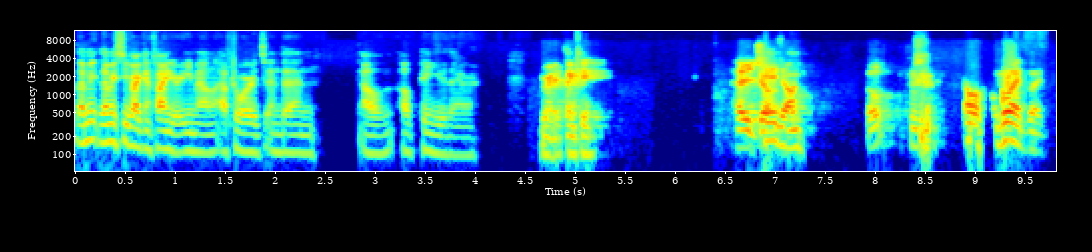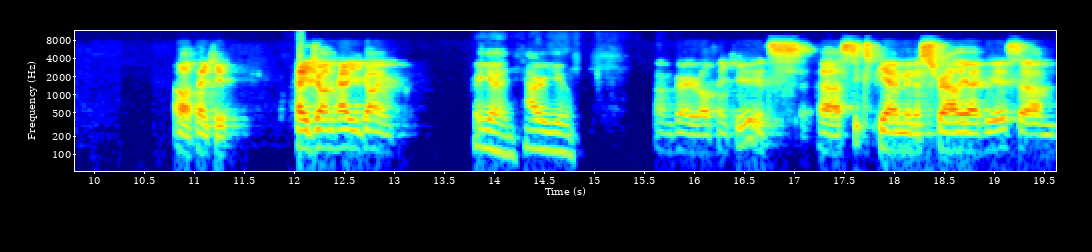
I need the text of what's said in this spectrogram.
let me let me see if I can find your email afterwards, and then I'll I'll ping you there. Great, thank you. Hey, John. Hey, John. Oh, Oh, go ahead, go ahead. oh, thank you. Hey, John, how are you going? Pretty good. How are you? I'm very well, thank you. It's uh, 6 p.m. in Australia here, so I'm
